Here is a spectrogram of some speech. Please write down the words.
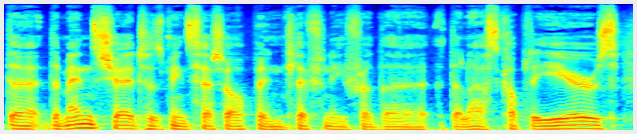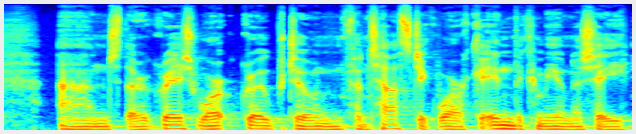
the, the men's shed has been set up in Cliffoney for the, the last couple of years, and they're a great work group doing fantastic work in the community.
